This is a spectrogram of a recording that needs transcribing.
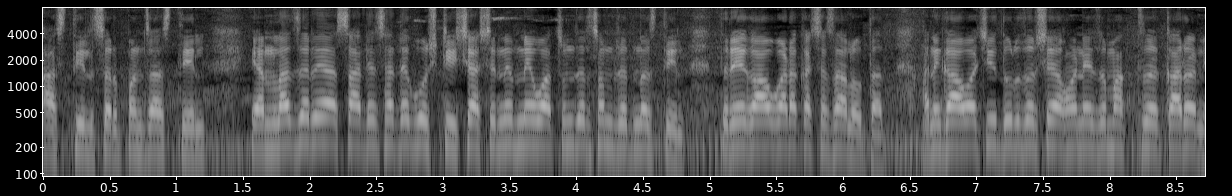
असतील सरपंच असतील यांना जर या साध्या साध्या गोष्टी शासन निर्णय वाचून जर समजत नसतील तर हे गावगाडा कशा चालवतात? आणि गावाची दुर्दशा होण्याचं मागचं कारण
